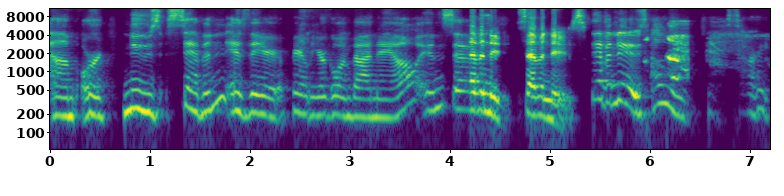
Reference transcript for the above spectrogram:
um, or News 7, as they apparently are going by now. And so, Seven news. Seven news 7 News. Oh, sorry.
